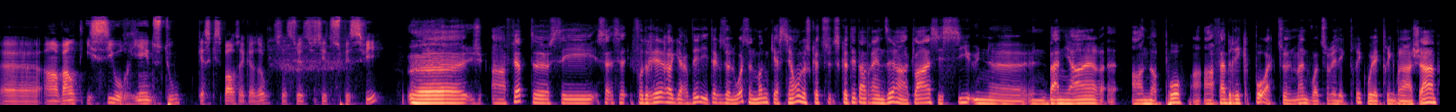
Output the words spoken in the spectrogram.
euh, en vente ici ou rien du tout, qu'est-ce qui se passe avec eux autres? C'est spécifié? Euh, en fait, euh, c'est, il faudrait regarder les textes de loi. C'est une bonne question. ce que tu ce que es en train de dire en clair, c'est si une, une bannière en a pas, en, fabrique pas actuellement de voitures électriques ou électriques branchables,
